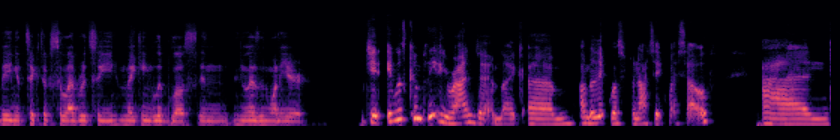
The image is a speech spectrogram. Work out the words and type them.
being a TikTok celebrity making lip gloss in, in less than one year? It was completely random. Like, um, I'm a lip gloss fanatic myself, and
